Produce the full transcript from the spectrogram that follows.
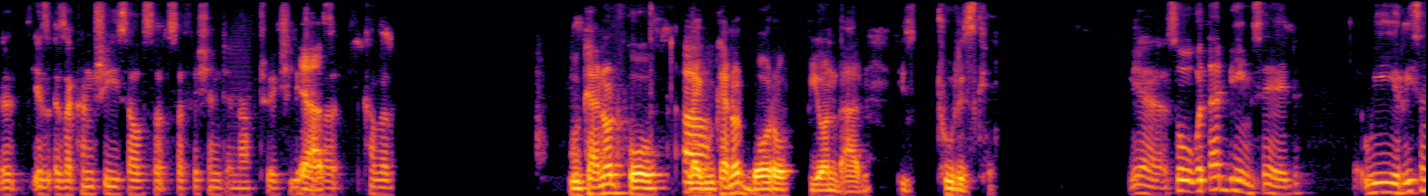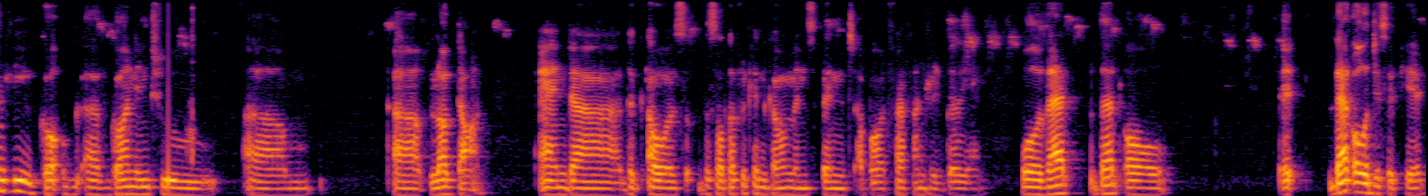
is is a country self sufficient enough to actually yes. cover cover. We cannot go like um, we cannot borrow beyond that. It's too risky. Yeah. So with that being said, we recently got have gone into um, uh, lockdown and uh, the our the South African government spent about 500 billion. Well, that that all it that all disappeared.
